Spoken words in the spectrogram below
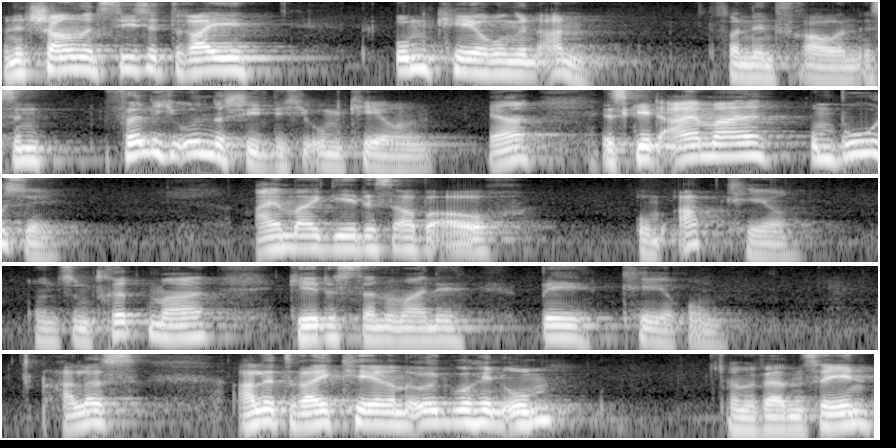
Und jetzt schauen wir uns diese drei Umkehrungen an von den Frauen. Es sind völlig unterschiedliche Umkehrungen. Ja? Es geht einmal um Buße, einmal geht es aber auch um Abkehr. Und zum dritten Mal geht es dann um eine Bekehrung. Alles, alle drei kehren irgendwohin um. Und wir werden sehen,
